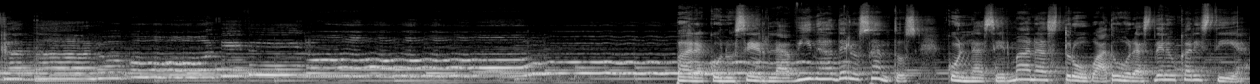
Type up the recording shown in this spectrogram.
Catálogo divino. Para conocer la vida de los santos con las hermanas trovadoras de la Eucaristía.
